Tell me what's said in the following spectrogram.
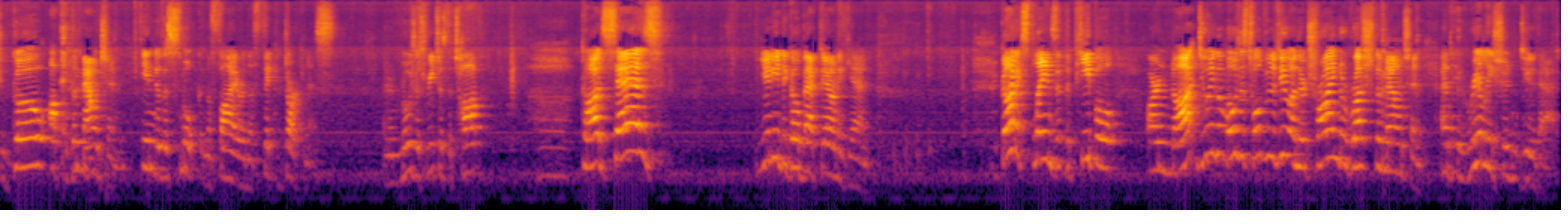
to go up the mountain into the smoke and the fire and the thick darkness. And when Moses reaches the top, God says, You need to go back down again. God explains that the people are not doing what Moses told them to do, and they're trying to rush the mountain. And they really shouldn't do that.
